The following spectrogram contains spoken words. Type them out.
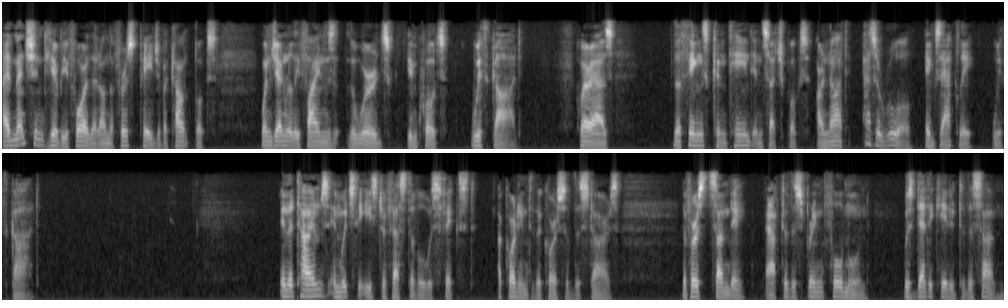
I have mentioned here before that on the first page of account books one generally finds the words, in quotes, with God, whereas the things contained in such books are not, as a rule, exactly with God. In the times in which the Easter festival was fixed, according to the course of the stars, the first Sunday after the spring full moon was dedicated to the sun,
